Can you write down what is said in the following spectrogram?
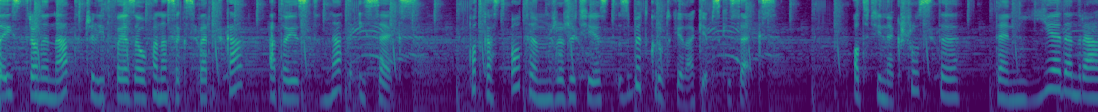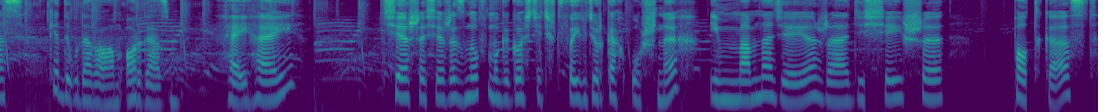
tej strony Nat, czyli Twoja zaufana sekspertka, a to jest Nat i Seks. Podcast o tym, że życie jest zbyt krótkie na kiepski seks. Odcinek szósty, ten jeden raz, kiedy udawałam orgazm. Hej, hej! Cieszę się, że znów mogę gościć w Twoich dziurkach usznych i mam nadzieję, że dzisiejszy podcast,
